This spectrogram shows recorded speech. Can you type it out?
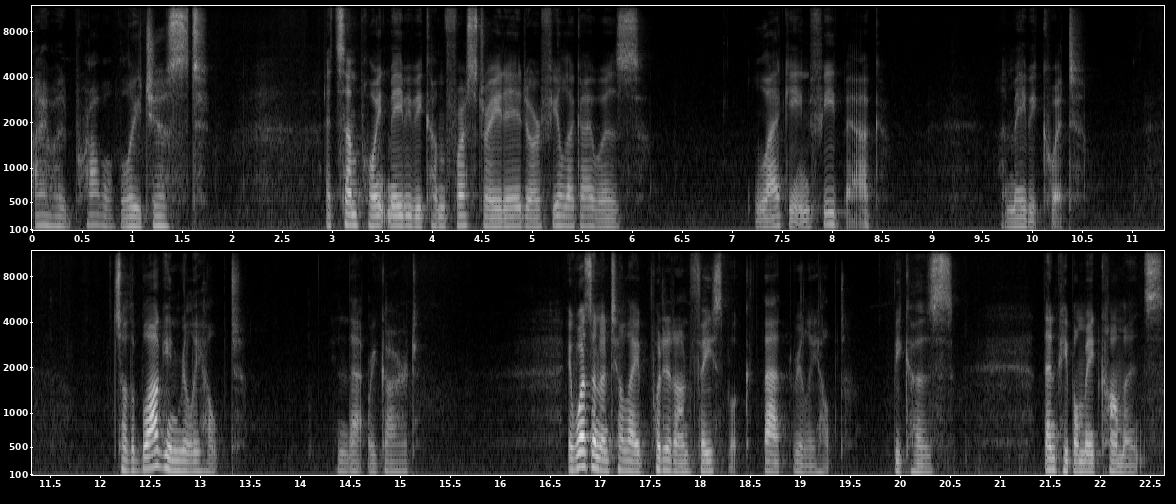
I would probably just at some point maybe become frustrated or feel like I was lacking feedback and maybe quit. So the blogging really helped in that regard. It wasn't until I put it on Facebook that really helped because then people made comments.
